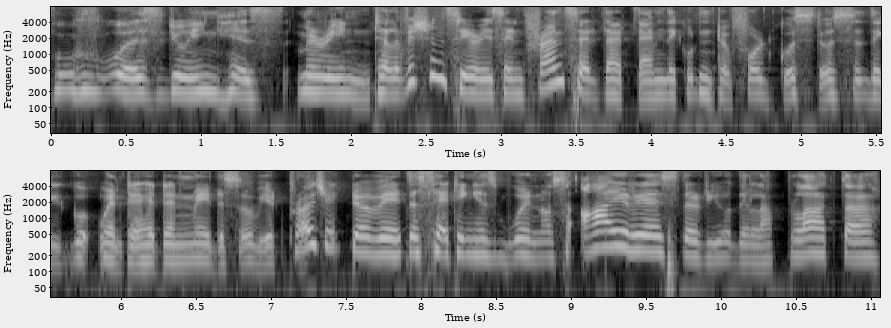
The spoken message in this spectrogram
who was doing his marine television series in France at that time. They couldn't afford Cousteau, so they go- went ahead and made a Soviet project of it. The setting is Buenos Aires, the Rio de la Plata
